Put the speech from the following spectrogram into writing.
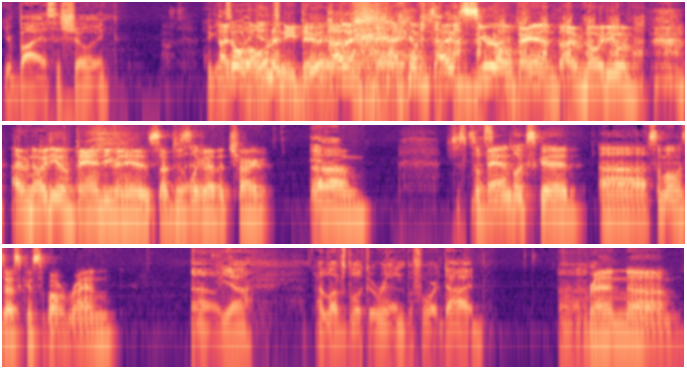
Your bias is showing. Against, I don't own any, dude. I, I, have, I have zero band. I have no idea what I have no idea what band even is. I'm just looking at the chart. Yeah. Um, just so band looks good. Uh, someone was asking us about Ren. Oh yeah, I loved look of Ren before it died. Um, Ren, um,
